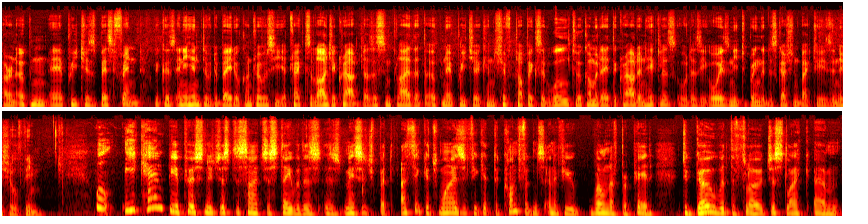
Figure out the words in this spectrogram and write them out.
are an open air preacher's best friend because any hint of debate or controversy attracts a larger crowd. Does this imply that the open air preacher can shift topics at will to accommodate the crowd and hecklers, or does he always need to bring the discussion back to his initial theme? Well, he can be a person who just decides to stay with his, his message, but I think it's wise if you get the confidence and if you're well enough prepared to go with the flow, just like um,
